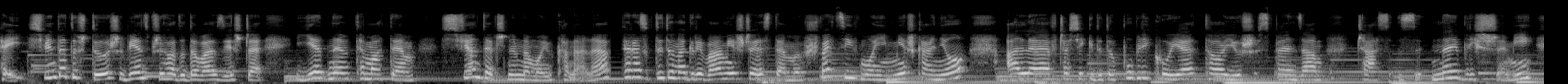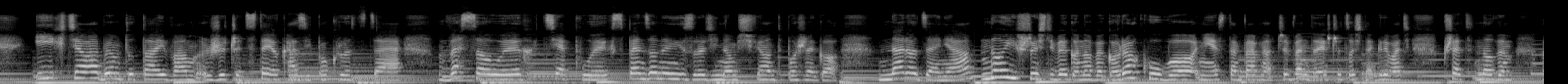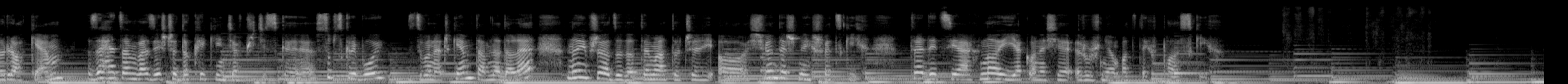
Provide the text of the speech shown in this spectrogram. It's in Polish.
Hej, święta tuż tuż, więc przychodzę do Was z jeszcze jednym tematem świątecznym na moim kanale. Teraz, gdy to nagrywam, jeszcze jestem w Szwecji, w moim mieszkaniu, ale w czasie, kiedy to publikuję, to już spędzam czas z najbliższymi i chciałabym tutaj Wam życzyć z tej okazji pokrótce wesołych, ciepłych, spędzonych z rodziną świąt Bożego Narodzenia, no i szczęśliwego Nowego Roku, bo nie jestem pewna, czy będę jeszcze coś nagrywać przed nowym rokiem. Zachęcam Was jeszcze do kliknięcia w przycisk e, subskrybuj z dzwoneczkiem tam na dole. No i przechodzę do tematu, czyli o świątecznych szwedzkich tradycjach, no i jak one się różnią od tych polskich.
